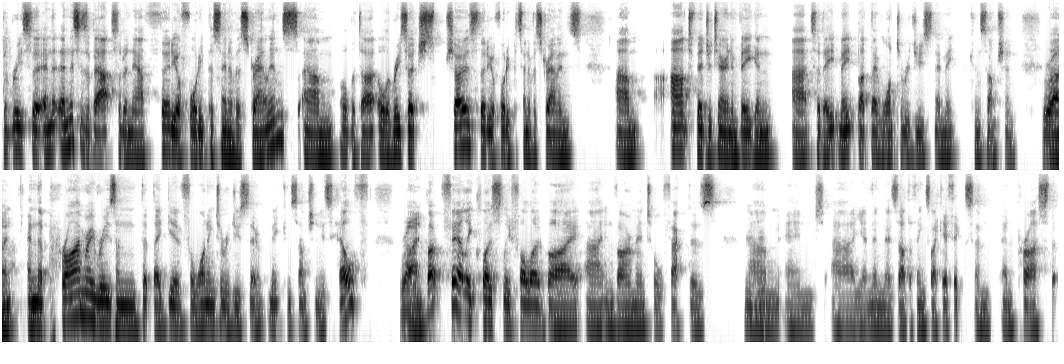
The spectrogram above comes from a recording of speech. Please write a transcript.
the research, and, and, this is about sort of now 30 or 40% of Australians, um, all, the all the research shows 30 or 40% of Australians um, aren't vegetarian and vegan uh, so they eat meat, but they want to reduce their meat consumption. Right. Um, and the primary reason that they give for wanting to reduce their meat consumption is health. Right. Um, but fairly closely followed by uh, environmental factors. Mm-hmm. Um, and uh, yeah, and then there's other things like ethics and, and price that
